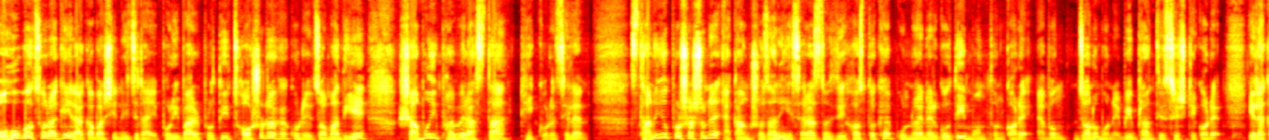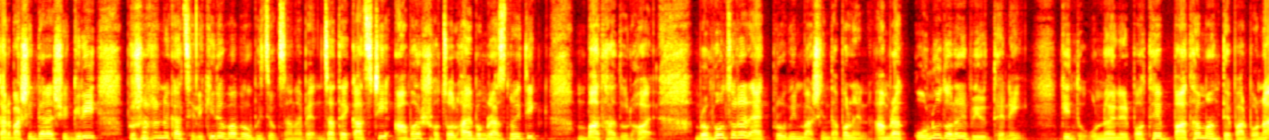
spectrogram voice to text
বহু বছর আগে এলাকাবাসী নিজেরাই পরিবার প্রতি ছশো টাকা করে জমা দিয়ে সাময়িকভাবে রাস্তা ঠিক করেছিলেন। স্থানীয় প্রশাসনের একাংশ জানিয়েছে, রাজনৈতিক হস্তক্ষেপ উন্নয়নের গতি মন্থন করে এবং জনমনে বিভ্রান্তি সৃষ্টি করে। এলাকার বাসিন্দারা শিগগিরই প্রশাসনের কাছে লিখিতভাবে অভিযোগ জানাবেন যাতে কাজটি আবার সচল হয় এবং রাজনৈতিক বাধা দূর হয়। ব্রহ্মচরার এক প্রবীণ বাসিন্দা বলেন আমরা কোনো দলের বিরুদ্ধে নেই কিন্তু উন্নয়নের পথে বাধা মানতে পারব না।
